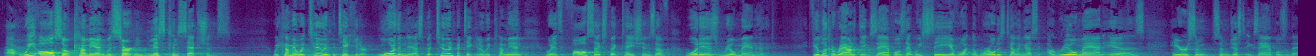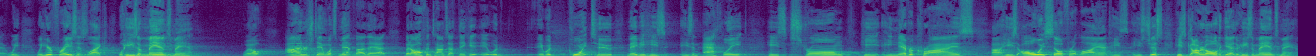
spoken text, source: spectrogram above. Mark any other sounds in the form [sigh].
Uh, we also come in with certain misconceptions. We come in with two in particular, more than this, but two in particular. We come in with false expectations of what is real manhood. If you look around at the examples that we see of what the world is telling us a real man is, here are some, some just examples of that. We, we hear phrases like, well, he's a man's man. Well, I understand what's meant by that, but oftentimes I think it, it, would, it would point to maybe he's, he's an athlete, he's strong, he, he never cries, uh, he's always self reliant, he's, he's just, he's got it all together. He's a man's man.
